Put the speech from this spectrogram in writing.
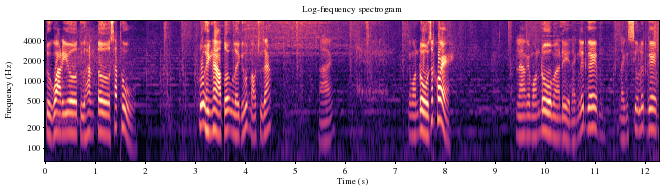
Từ warrior, từ hunter, sát thủ. Đội hình nào tôi cũng lấy cái hút máu trừ giáp. Đấy. Cái món đồ rất khỏe. Là cái món đồ mà để đánh lết game, đánh siêu lết game.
